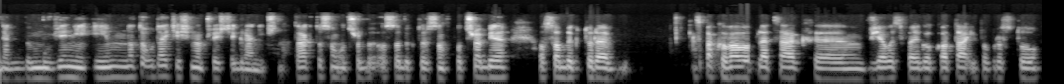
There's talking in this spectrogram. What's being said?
jakby mówienie im, no to udajcie się na przejście graniczne, tak? To są osoby, osoby, które są w potrzebie, osoby, które spakowały plecak, e, wzięły swojego kota i po prostu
